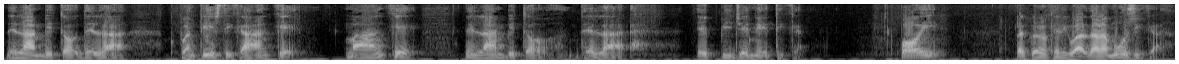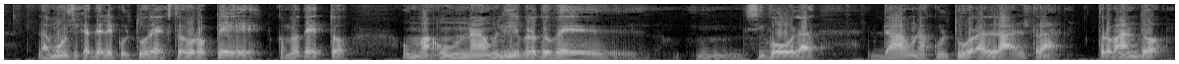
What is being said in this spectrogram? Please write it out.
nell'ambito della quantistica anche, ma anche nell'ambito della epigenetica. Poi, per quello che riguarda la musica, la musica delle culture extraeuropee, come ho detto, un, un, un libro dove mh, mm, si vola da una cultura all'altra trovando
